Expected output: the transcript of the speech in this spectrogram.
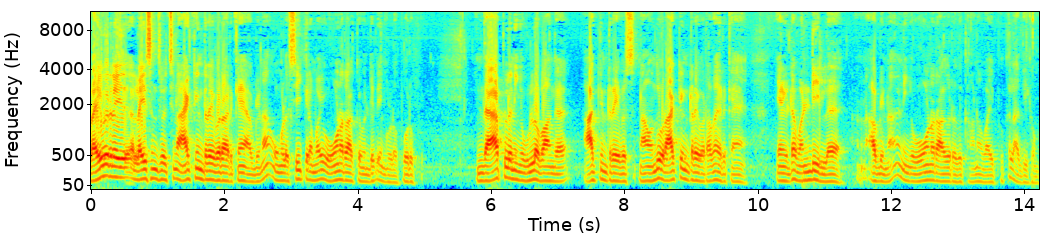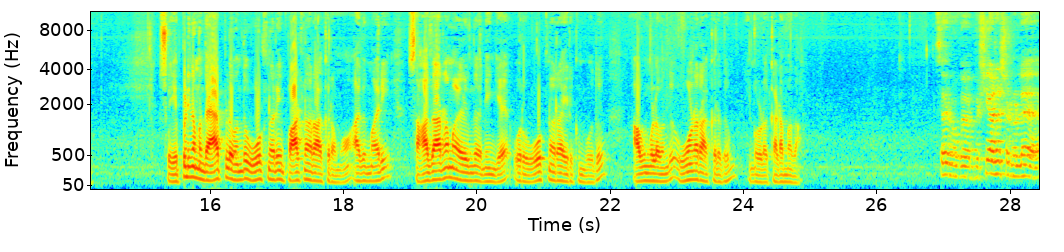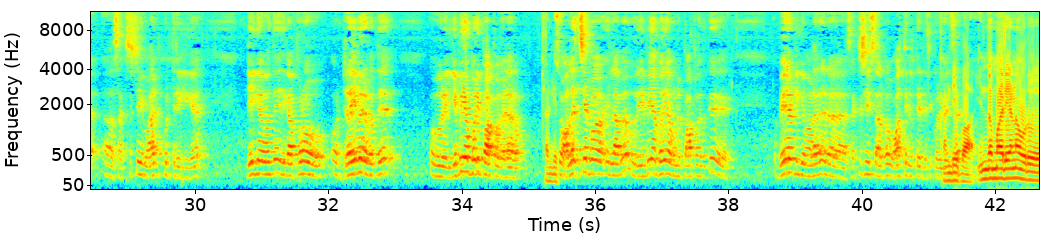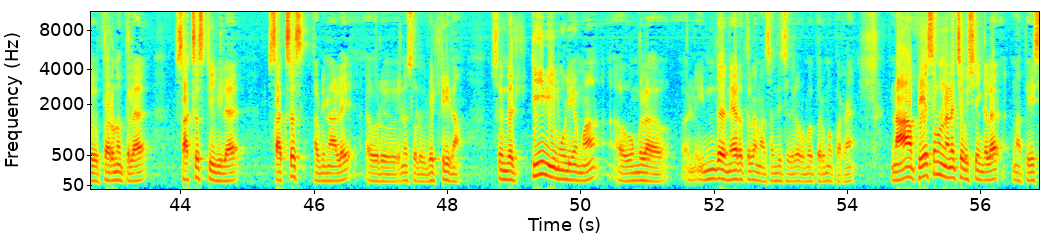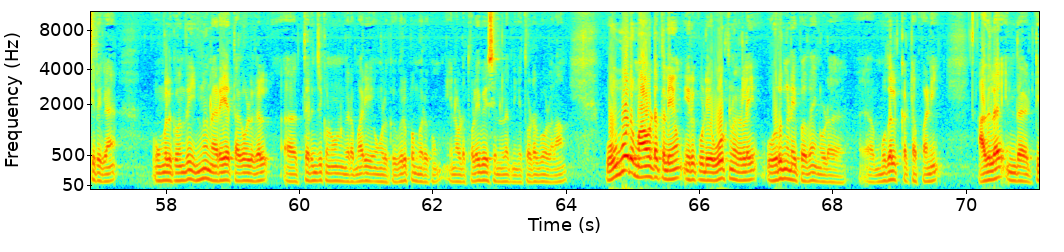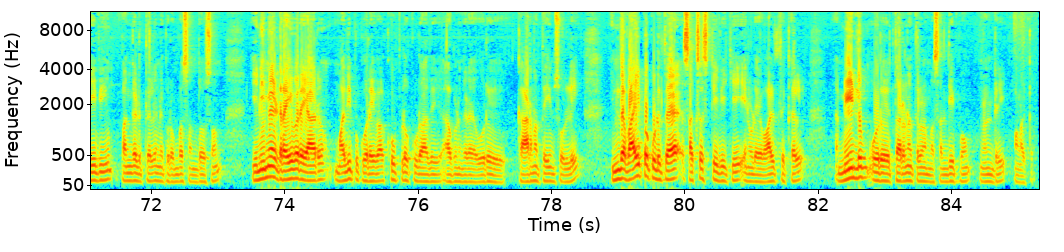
டிரைவர் லைசன்ஸ் வச்சு நான் ஆக்டிங் டிரைவராக இருக்கேன் அப்படின்னா உங்களை சீக்கிரமாகவே ஓனராக்க வேண்டியது எங்களோட பொறுப்பு. இந்த ஆப்பில் நீங்கள் உள்ளே வாங்க. ஆக்டிங் டிரைவர்ஸ் நான் வந்து ஒரு ஆக்டிங் டிரைவராக தான் இருக்கேன். என்கிட்ட வண்டி இல்லை. அப்படின்னா நீங்கள் ஓனர் ஆகிறதுக்கான வாய்ப்புகள் அதிகம். ஸோ எப்படி நம்ம இந்த ஆப்பில் வந்து ஓட்டுநரையும் பார்ட்னர் ஆக்குறோமோ அது மாதிரி சாதாரணமாக இருந்த நீங்கள் ஒரு ஓட்டுநராக இருக்கும்போது அவங்கள வந்து ஓனர் ஆக்குறதும் எங்களோட கடமை தான் சார் உங்கள் விஷயாளர் ஷெட்யூலில் சக்ஸஸ் வாய்ப்பு கொடுத்துருக்கீங்க. நீங்கள் வந்து இதுக்கப்புறம் டிரைவரை வந்து ஒரு எமையா மாதிரி பார்ப்பாங்க எல்லாரும். ஸோ அலட்சியமாக இல்லாமல் ஒரு எமையா மாதிரி அவங்களை பார்ப்பதற்கு மேலும் நீங்கள் வளர சக்ஸஸ் சார்பாக வாழ்த்துக்கள் தெரிவித்துக். கண்டிப்பாக இந்த மாதிரியான ஒரு தருணத்தில் சக்ஸஸ் டிவியில் சக்ஸஸ் அப்படின்னாலே ஒரு என்ன சொல்கிறது வெற்றி தான். ஸோ இந்த டிவி மூலியமாக உங்களை இந்த நேரத்தில் நான் சந்திச்சதில் ரொம்ப பெருமைப்படுறேன். நான் பேசணும்னு நினச்ச விஷயங்களை நான் பேசியிருக்கேன். உங்களுக்கு வந்து இன்னும் நிறைய தகவல்கள் தெரிஞ்சுக்கணுங்கிற மாதிரி உங்களுக்கு விருப்பம் இருக்கும். என்னோடய தொலைபேசி எண்ணில் நீங்கள் தொடர்பு கொள்ளலாம். ஒவ்வொரு மாவட்டத்திலையும் இருக்கக்கூடிய ஓட்டுநர்களை ஒருங்கிணைப்பது தான் எங்களோட முதல் கட்ட பணி. அதில் இந்த டிவியும் பங்கெடுத்ததில் எனக்கு ரொம்ப சந்தோஷம். இனிமேல் டிரைவரை யாரும் மதிப்பு குறைவாக கூப்பிடக்கூடாது அப்படிங்கிற ஒரு காரணத்தையும் சொல்லி இந்த வாய்ப்பை கொடுத்த சக்ஸஸ் டிவிக்கு என்னுடைய வாழ்த்துக்கள். மீண்டும் ஒரு தருணத்தில் நம்ம சந்திப்போம். நன்றி வணக்கம்.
